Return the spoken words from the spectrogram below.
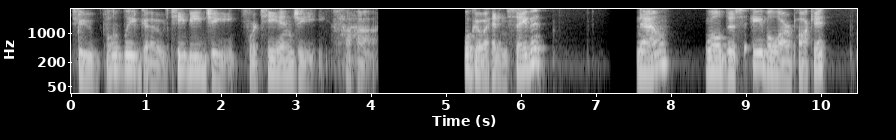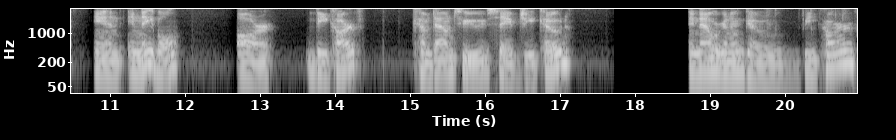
to boldly go TBG for TNG. Haha. We'll go ahead and save it. Now we'll disable our pocket and enable our vcarve. Come down to save G code and now we're going to go vcarve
